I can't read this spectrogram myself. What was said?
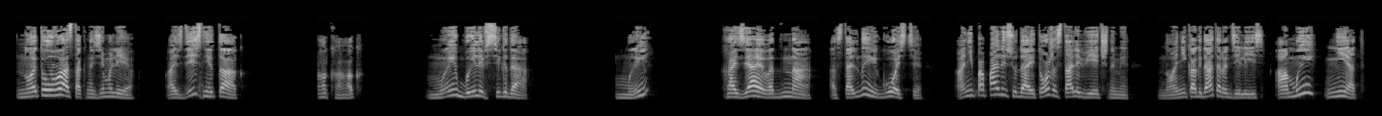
Но это у вас так на земле, а здесь не так. А как? Мы были всегда. Мы? Хозяева дна, остальные гости. Они попали сюда и тоже стали вечными. Но они когда-то родились, а мы нет.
